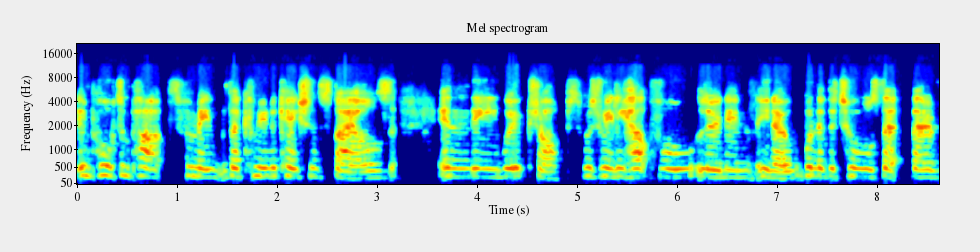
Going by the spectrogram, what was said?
important parts for me, the communication styles in the workshops was really helpful learning, you know, one of the tools that, that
